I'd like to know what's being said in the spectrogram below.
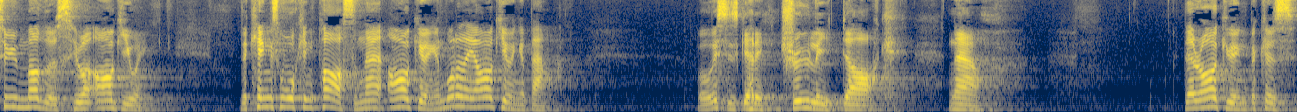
two mothers who are arguing. The king's walking past, and they're arguing. And what are they arguing about? Well, this is getting truly dark now. They're arguing because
